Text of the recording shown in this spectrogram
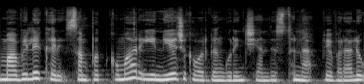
మా విలేకరి సంపత్ కుమార్ ఈ నియోజకవర్గం గురించి అందిస్తున్న వివరాలు.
